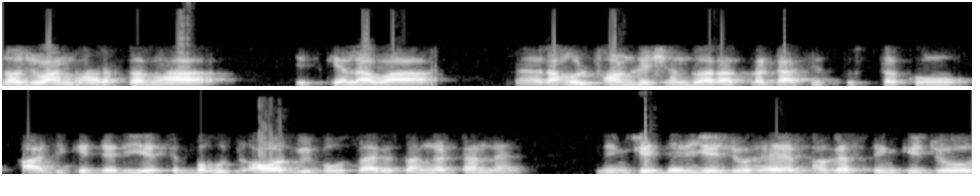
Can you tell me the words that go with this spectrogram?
नौजवान भारत सभा इसके अलावा राहुल फाउंडेशन द्वारा प्रकाशित पुस्तकों आदि के ज़रिए से बहुत और भी बहुत सारे संगठन हैं, जिनके ज़रिए जो है भगत सिंह के जो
